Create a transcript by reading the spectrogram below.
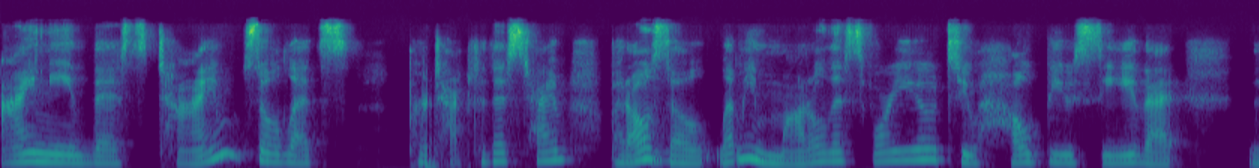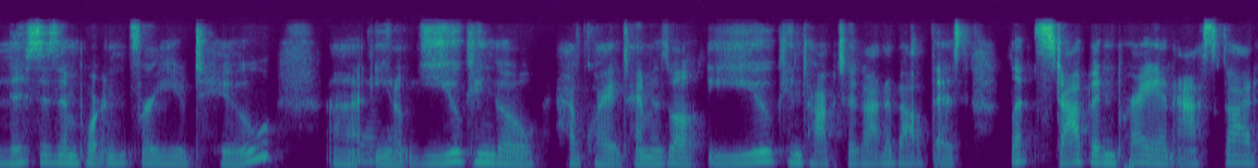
I need this time, so let's protect this time, but mm-hmm. also let me model this for you to help you see that this is important for you too. Uh, yeah. You know, you can go have quiet time as well. You can talk to God about this. Let's stop and pray and ask God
